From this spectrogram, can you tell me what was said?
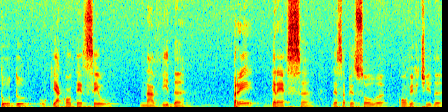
tudo o que aconteceu na vida pregressa dessa pessoa convertida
